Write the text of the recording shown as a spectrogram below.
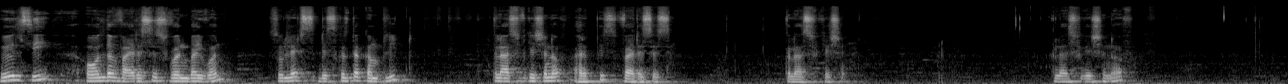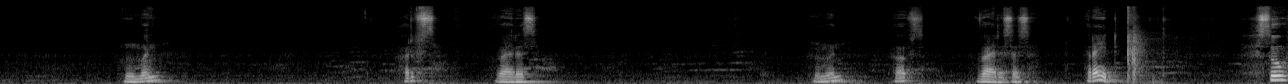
We will see all the viruses one by one. So let's discuss the complete classification of herpes viruses. Classification. Classification of human herpes virus human herpes viruses. Right. So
